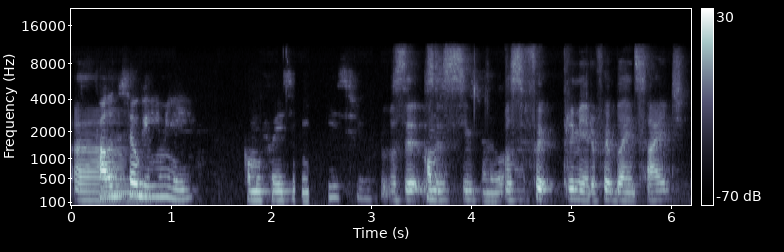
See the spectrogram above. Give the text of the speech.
Fala do seu game aí. Como foi esse início? Você, você, você foi. Primeiro, foi Blindside?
